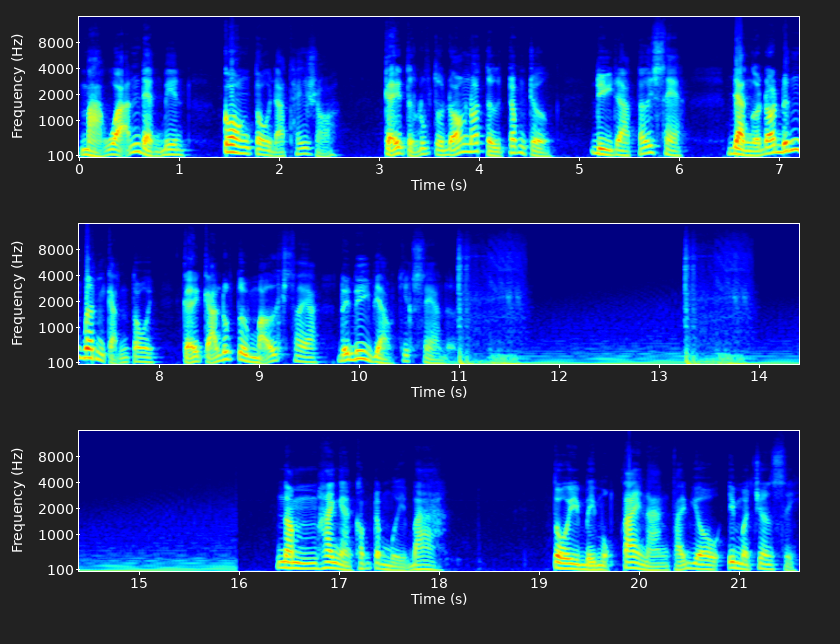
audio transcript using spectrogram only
Mà qua ánh đèn pin, con tôi đã thấy rõ. Kể từ lúc tôi đón nó từ trong trường, đi ra tới xe. Và người đó đứng bên cạnh tôi, kể cả lúc tôi mở xe để đi vào chiếc xe nữa. Năm 2013, tôi bị một tai nạn phải vô emergency.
